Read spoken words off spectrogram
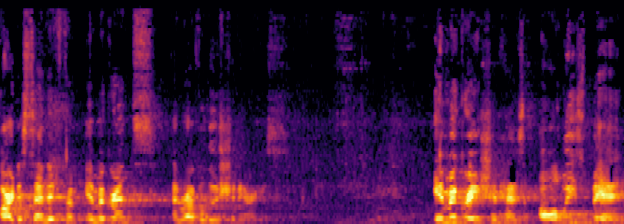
are descended from immigrants and revolutionaries. Immigration has always been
